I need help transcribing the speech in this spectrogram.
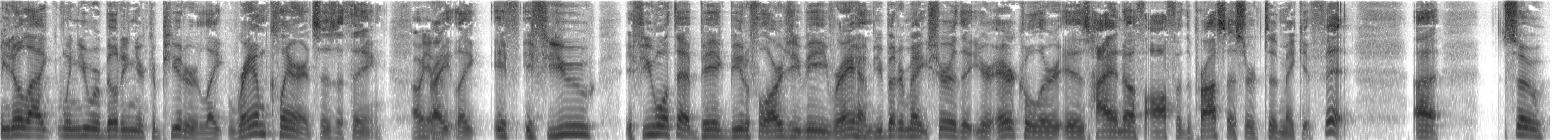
you know, like when you were building your computer, like RAM clearance is a thing. Oh, yeah. right. Like if if you if you want that big beautiful RGB RAM, you better make sure that your air cooler is high enough off of the processor to make it fit. Uh, so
